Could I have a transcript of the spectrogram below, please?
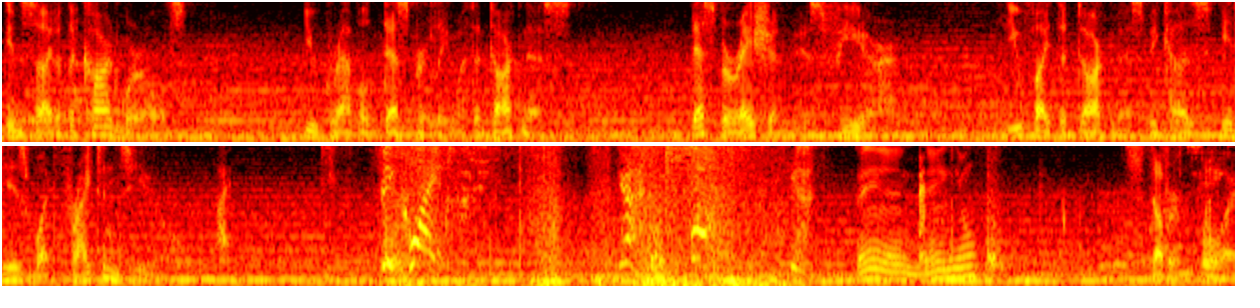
Inside of the card worlds, you grapple desperately with the darkness. Desperation is fear. You fight the darkness because it is what frightens you. I... Be quiet! Dang, Daniel. Stubborn boy.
